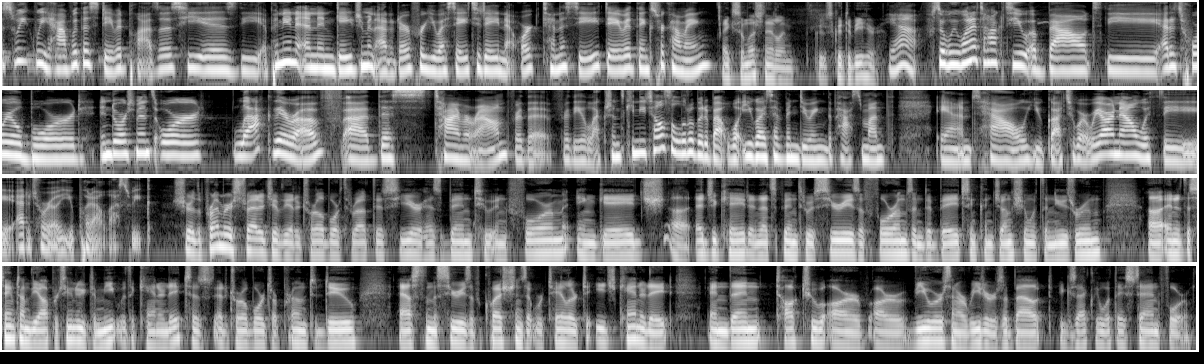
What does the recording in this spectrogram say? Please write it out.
This week we have with us David Plazas. He is the opinion and engagement editor for USA Today Network, Tennessee. David, thanks for coming. Thanks so much, Natalie. It's good to be here. Yeah. So we want to talk to you about the editorial board endorsements or lack thereof uh, this time around for the for the elections. Can you tell us a little bit about what you guys have been doing the past month and how you got to where we are now with the editorial you put out last week? Sure. The primary strategy of the editorial board throughout this year has been to inform, engage, uh, educate, and that's been through a series of forums and debates in conjunction with the newsroom. Uh, and at the same time, the opportunity to meet with the candidates, as editorial boards are prone to do, ask them a series of questions that were tailored to each candidate, and then talk to our, our viewers and our readers about exactly what they stand for.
